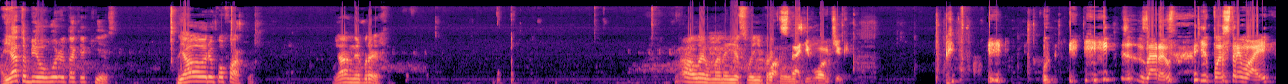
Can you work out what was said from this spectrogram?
А я тобі говорю так, як є. Я говорю по факту. Я не брешу. Але в мене є свої О, приколи. кстати, Вовчик. Зараз постривай.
